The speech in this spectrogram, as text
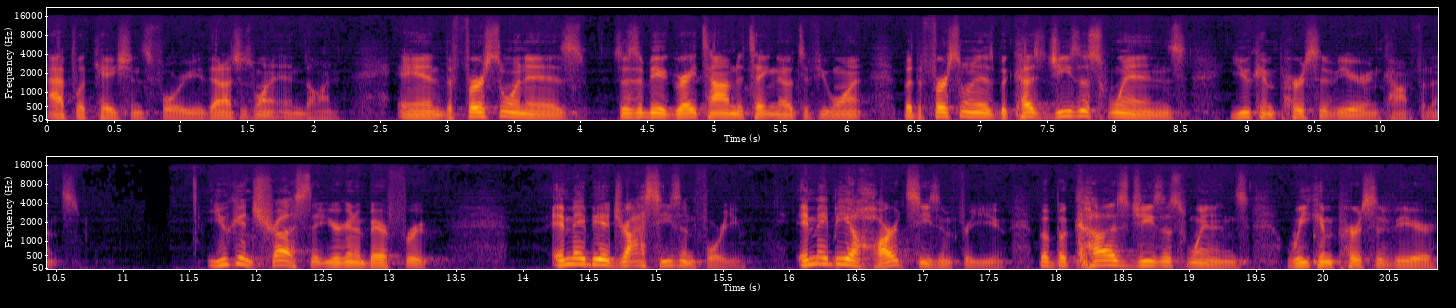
applications for you that I just want to end on. And the first one is so, this would be a great time to take notes if you want. But the first one is because Jesus wins, you can persevere in confidence. You can trust that you're going to bear fruit. It may be a dry season for you. It may be a hard season for you, but because Jesus wins, we can persevere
